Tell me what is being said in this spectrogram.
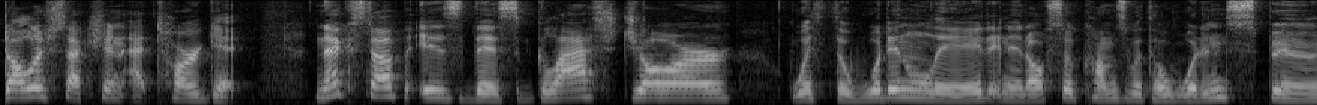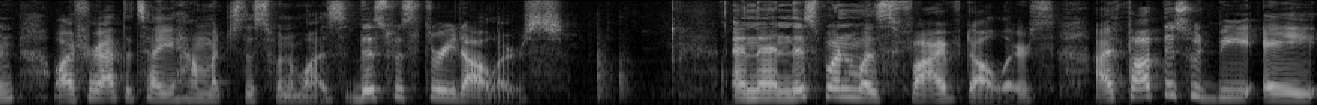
dollar section at Target. Next up is this glass jar with the wooden lid and it also comes with a wooden spoon. Oh, I forgot to tell you how much this one was. This was $3. And then this one was $5. I thought this would be a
